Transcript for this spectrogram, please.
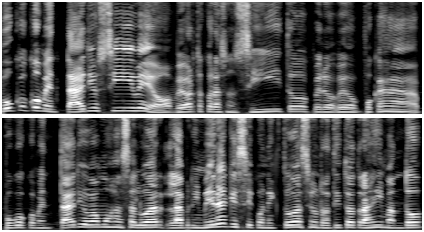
Poco comentario sí veo, veo hartos corazoncitos, pero veo poca, poco comentario. Vamos a saludar la primera que se conectó hace un ratito atrás y mandó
